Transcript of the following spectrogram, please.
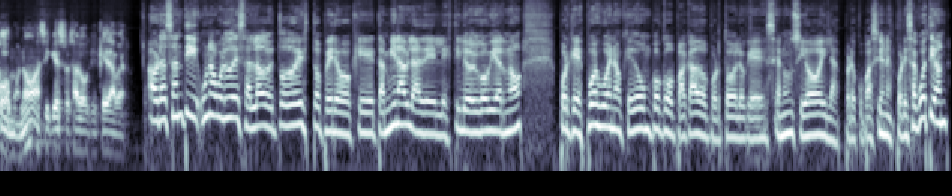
cómo, ¿no? Así que eso es algo que queda a ver. Ahora, Santi, una boludez al lado de todo esto, pero que también habla del estilo del gobierno, porque después, bueno, quedó un poco opacado por todo lo que se anunció y las preocupaciones por esa cuestión.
